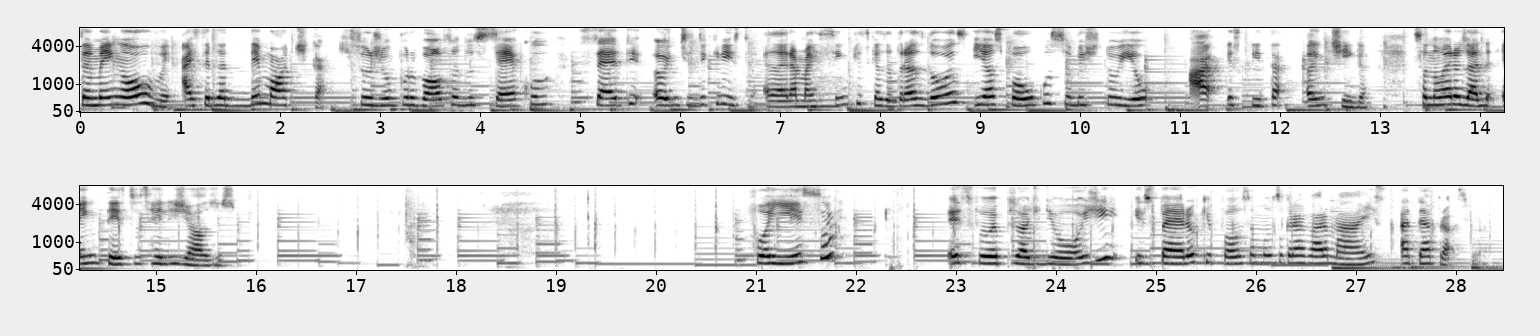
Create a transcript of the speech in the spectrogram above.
Também houve a escrita demótica, que surgiu por volta do século 7 a.C. Ela era mais simples que as outras duas e aos poucos substituiu a escrita antiga. Só não era usada em textos religiosos. Foi isso. Esse foi o episódio de hoje. Espero que possamos gravar mais. Até a próxima.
